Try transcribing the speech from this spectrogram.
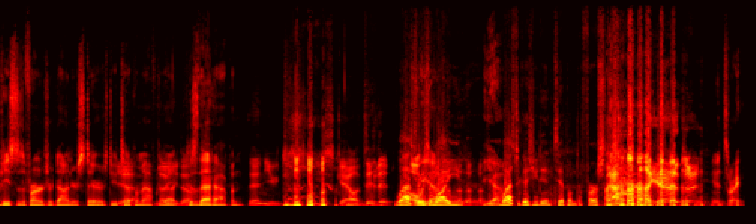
pieces of furniture down your stairs? Do you Yeah. tip them after No, that? you don't. Because that happened. Then you just you scout, did it? Well, that's Oh, the reason yeah. why you. Yeah. Well, that's because you didn't tip them the first time. yeah, that's right. That's right.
